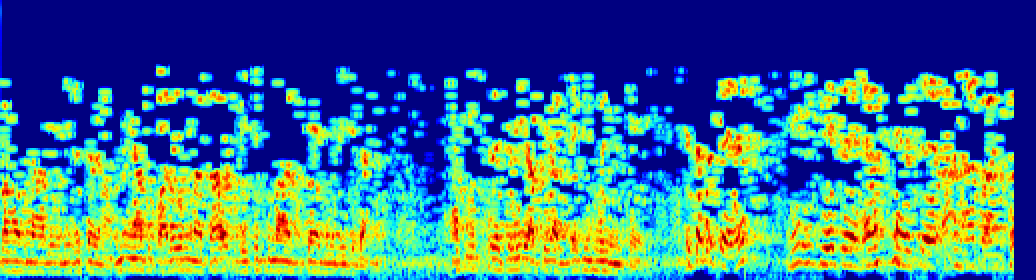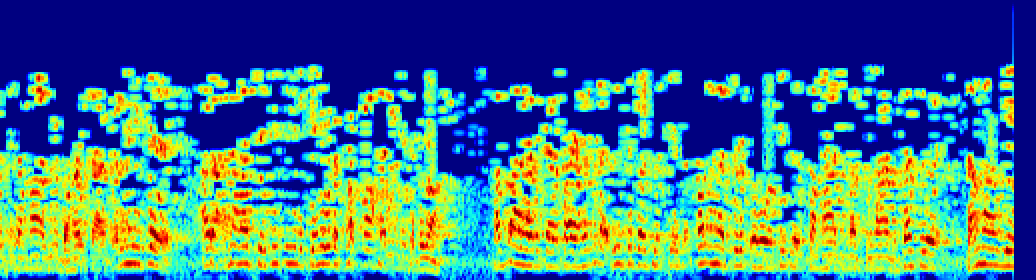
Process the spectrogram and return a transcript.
භාවනාවේ නිරත වෙනවා. මේ අපි පළවෙනි වතාවට දෙක මාර්ගය කියන්නේ ගන්න. අපි ඉස්සරහට අපේ අත්දැකීම් වලින් කියන්නේ. එතකොට මේ විදිහට නැවත ආනාපාන සති සමාධිය භාවිතා කරන විට අර අනවශ්‍ය සිතිවිලි කෙනෙකුට කපා හරින්නට පුළුවන්. සබාහර කරපය හැදලා ඊට පස්සේ සම්මද්දරක හෝ සිත සමාධිමත් වුණාට පස්සේ තමගේ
